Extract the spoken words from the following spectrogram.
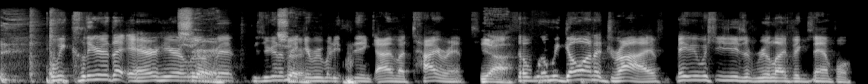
Can we clear the air here a Sure. little bit because you're going to Sure. make everybody think I'm a tyrant. Yeah. So when we go on a drive, maybe we should use a real life example.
